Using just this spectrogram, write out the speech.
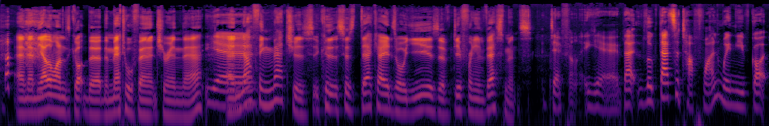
and then the other one's got the the metal furniture in there. Yeah. and nothing matches because it's just decades or years of different investments. Definitely, yeah. That look, that's a tough one when you've got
